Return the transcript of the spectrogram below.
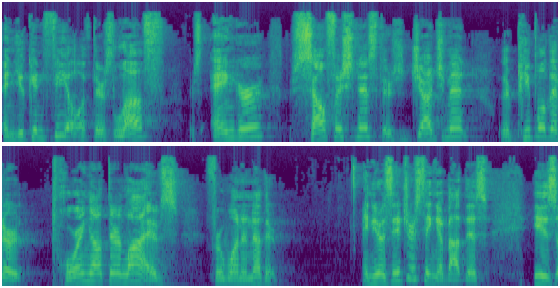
and you can feel if there's love, there's anger, there's selfishness, there's judgment. There are people that are pouring out their lives for one another. And you know what's interesting about this is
